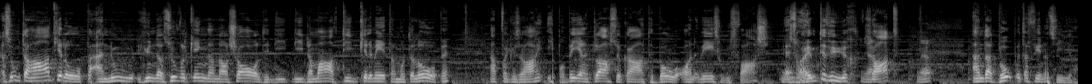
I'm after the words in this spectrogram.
is ook de hand gelopen. En nu gaan er zoveel kinderen naar school die, die normaal 10 kilometer moeten lopen. Heb ik gezegd, ik probeer een klaslokaal te bouwen aan het weeshuis vast. Dat is ruimtevuur, zat. Ja. En dat boven te financieren.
